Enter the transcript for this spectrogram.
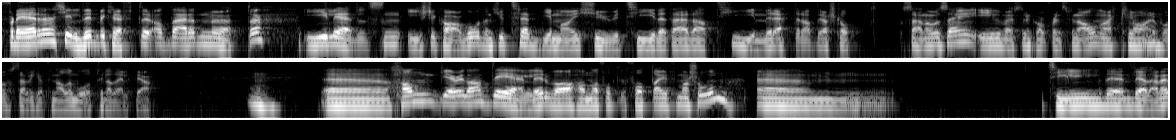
Flere kilder bekrefter at det er et møte i ledelsen i Chicago den 23. mai 2010. Dette er da timer etter at de har slått San Jose i Western Conference-finalen og er klare for Stanley Cup-finale mot Philadelphia. Eh, han, Gary, da deler hva han har fått, fått av informasjon uh, til de lederne.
